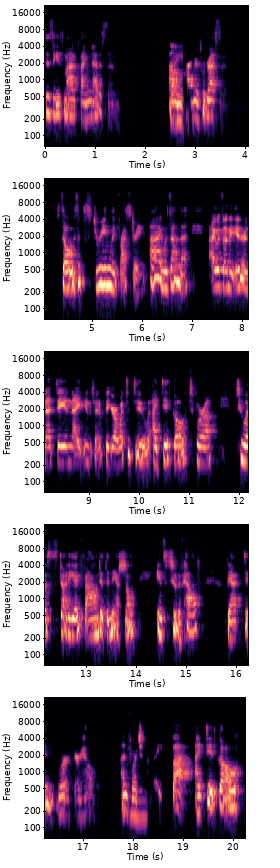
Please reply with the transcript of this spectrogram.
disease modifying medicines, um, right. primary progressive. So it was extremely frustrating. I was on the I was on the internet day and night, you know, trying to figure out what to do. I did go to, for a to a study I found at the National Institute of Health that didn't work or help, unfortunately. But I did go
